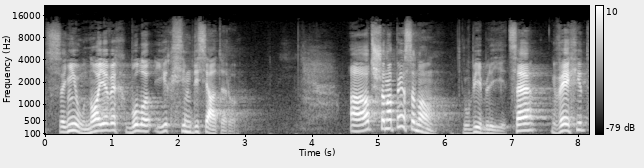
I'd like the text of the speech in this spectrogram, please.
синів Ноєвих було їх 70. А от що написано в Біблії, це вихід,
